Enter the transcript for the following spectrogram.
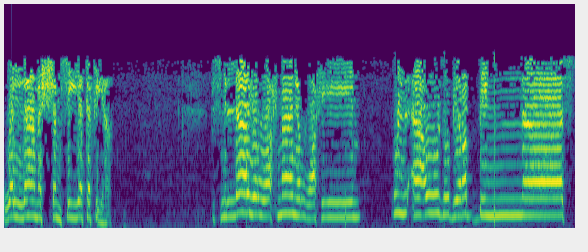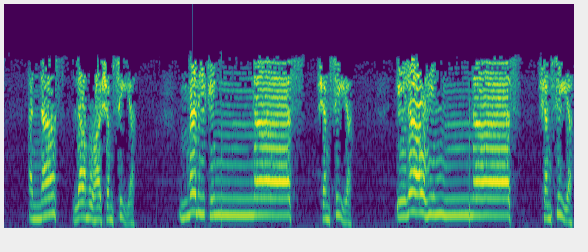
واللام الشمسية فيها. بسم الله الرحمن الرحيم. قل أعوذ برب الناس. الناس لامها شمسية. ملك الناس شمسية. إله الناس شمسية.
